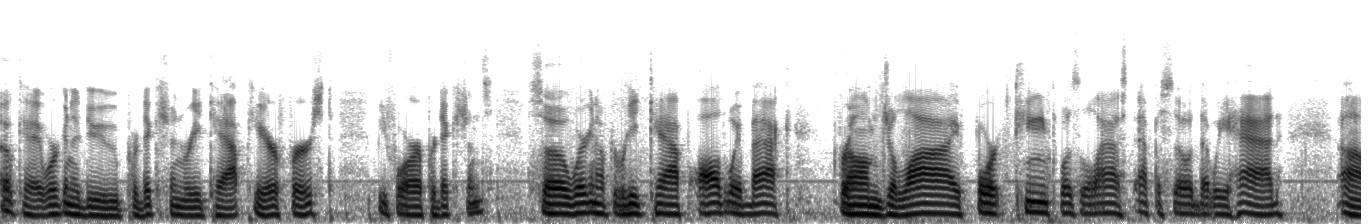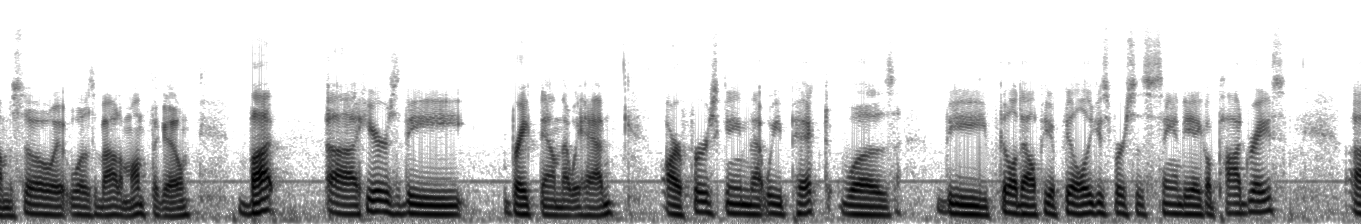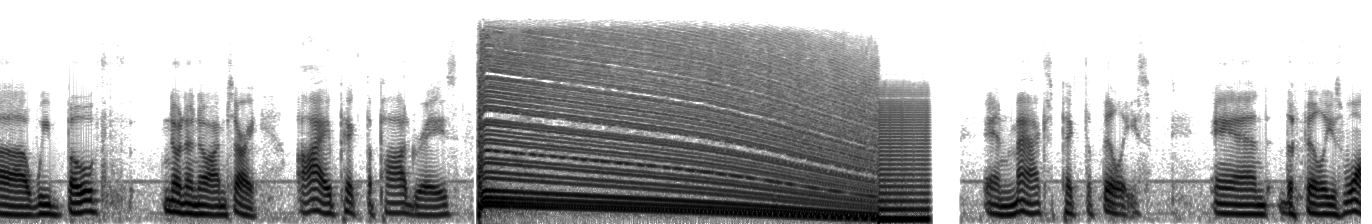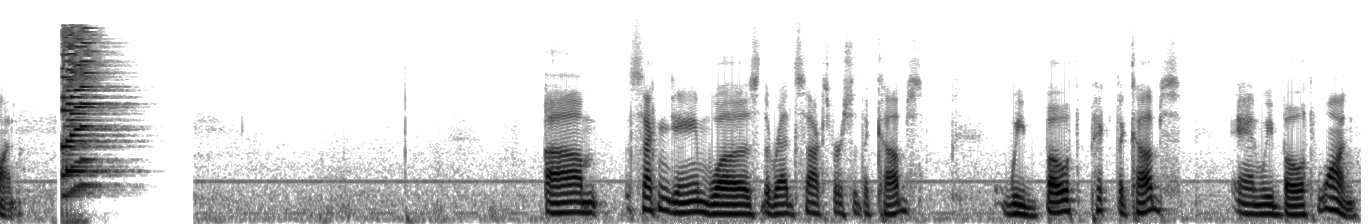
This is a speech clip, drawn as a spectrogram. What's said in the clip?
Okay, we're going to do prediction recap here first before our predictions. So we're going to have to recap all the way back from July 14th was the last episode that we had. Um, so it was about a month ago. But uh, here's the breakdown that we had. Our first game that we picked was the Philadelphia Phillies versus San Diego Padres. Uh, we both, no, no, no, I'm sorry. I picked the Padres. and Max picked the Phillies, and the Phillies won. Um, second game was the Red Sox versus the Cubs. We both picked the Cubs, and we both won.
